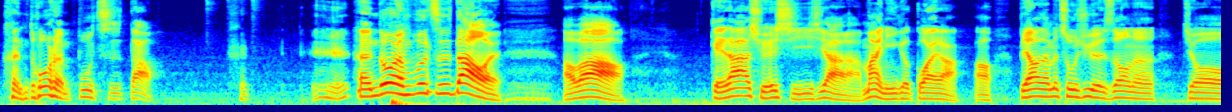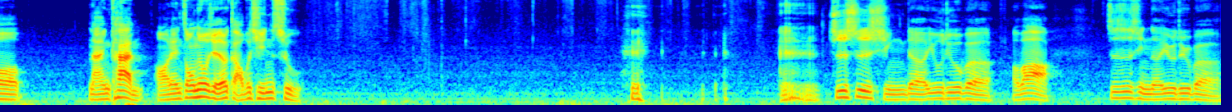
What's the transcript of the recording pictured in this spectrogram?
很多人不知道。很多人不知道哎，好不好？给大家学习一下啦，卖你一个乖啦啊！不要他们出去的时候呢就难看哦，连中秋节都搞不清楚。知识型的 YouTuber 好不好？知识型的 YouTuber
